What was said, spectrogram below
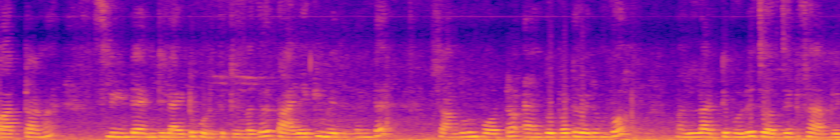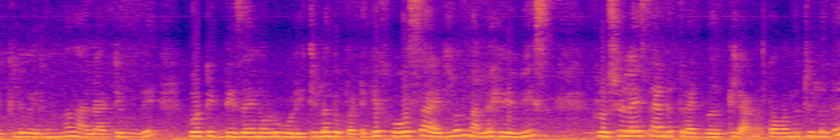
പാർട്ടാണ് സ്ലീവിന്റെ എൻഡിലായിട്ട് കൊടുത്തിട്ടുള്ളത്. താഴേക്കും വരുന്നുണ്ട്. ശംഖുവും പോട്ടം ആൻഡ് ദുപ്പട്ട വരുമ്പോൾ നല്ല അടിപൊളി ജോർജറ്റ് ഫാബ്രിക്കിൽ വരുന്ന നല്ല അടിപൊളി ബൊട്ടിക് ഡിസൈനോട് കൂടിയിട്ടുള്ള ദുപ്പട്ടയ്ക്ക് ഫോർ സൈഡിലും നല്ല ഹെവി ക്രൂഷ്യലൈസ് ആൻഡ് ത്രെഡ് വർക്കിലാണ് കേട്ടോ വന്നിട്ടുള്ളത്.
